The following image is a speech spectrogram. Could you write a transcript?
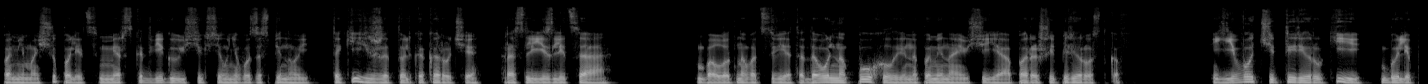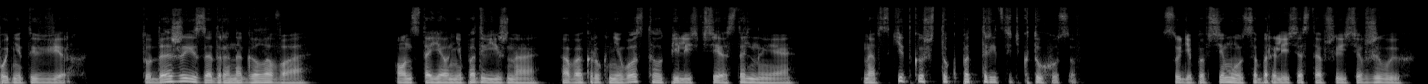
Помимо щупалец, мерзко двигающихся у него за спиной, такие же, только короче, росли из лица. Болотного цвета, довольно пухлые, напоминающие опарыши переростков. Его четыре руки были подняты вверх. Туда же и задрана голова. Он стоял неподвижно, а вокруг него столпились все остальные. Навскидку штук под тридцать ктухусов. Судя по всему, собрались оставшиеся в живых.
